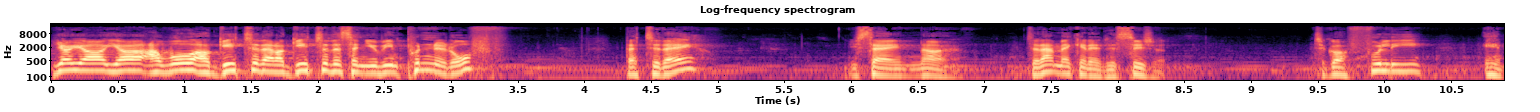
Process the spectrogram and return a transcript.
yo, yo, yo, I will, I'll get to that, I'll get to this, and you've been putting it off, that today you say, no, today I'm making a decision. to go fully in.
